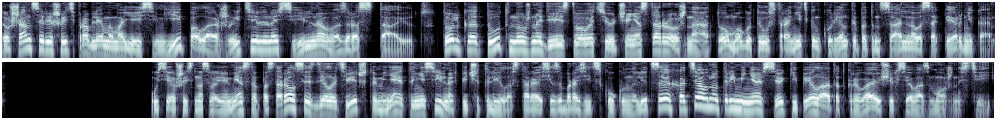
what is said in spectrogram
то шансы решить проблемы моей семьи положительно сильно возрастают. Только тут нужно действовать очень осторожно, а то могут и устранить конкуренты потенциального соперника. Усевшись на свое место, постарался сделать вид, что меня это не сильно впечатлило, стараясь изобразить скуку на лице, хотя внутри меня все кипело от открывающихся возможностей.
